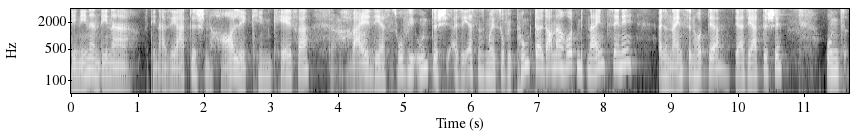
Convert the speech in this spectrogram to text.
die nennen den, auch den asiatischen Harlequin-Käfer, weil der so viel Unterschied, also erstens mal so viel Punkte dann auch hat mit 19, also 19 hat der, der asiatische, und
